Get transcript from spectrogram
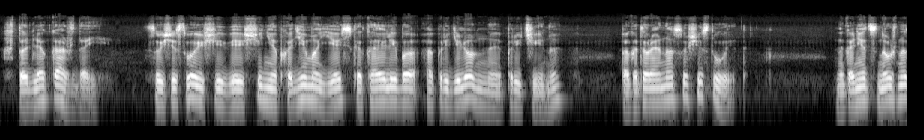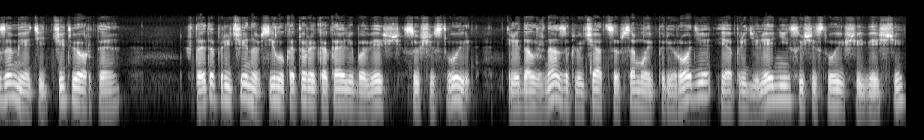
что для каждой существующей вещи необходимо есть какая-либо определенная причина, по которой она существует. Наконец, нужно заметить, четвертое, что эта причина, в силу которой какая-либо вещь существует или должна заключаться в самой природе и определении существующей вещи,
